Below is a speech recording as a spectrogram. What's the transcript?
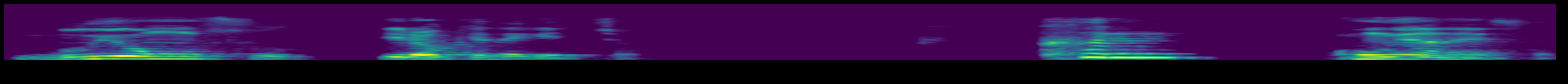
무용수 이렇게 되겠죠. 큰 공연에서.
